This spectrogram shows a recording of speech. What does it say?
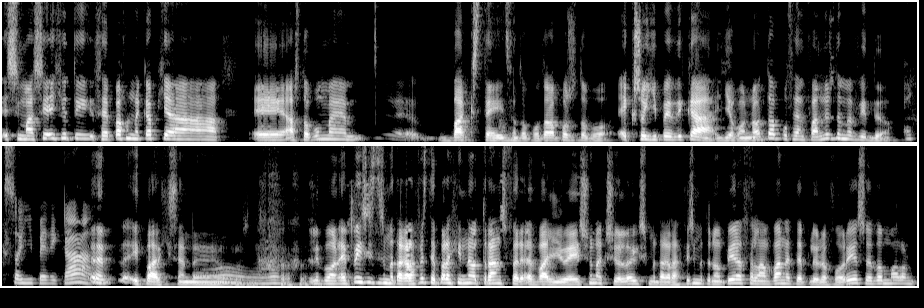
ε, σημασία έχει ότι θα υπάρχουν κάποια, ε, ας το πούμε, ε, backstage, να το πω τώρα, πώς το πω, εξωγηπαιδικά γεγονότα που θα εμφανίζονται με βίντεο. Εξωγηπαιδικά; Ε, υπάρχει σαν... λοιπόν, επίσης στις μεταγραφές θα υπάρχει νέο transfer evaluation, αξιολόγηση μεταγραφής, με την οποία θα λαμβάνετε πληροφορίες. Εδώ μάλλον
